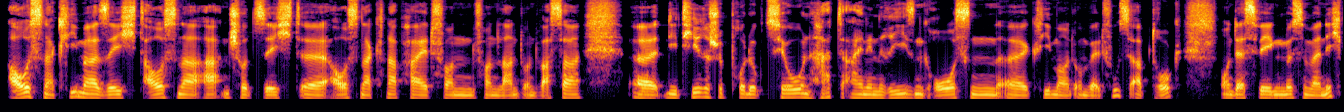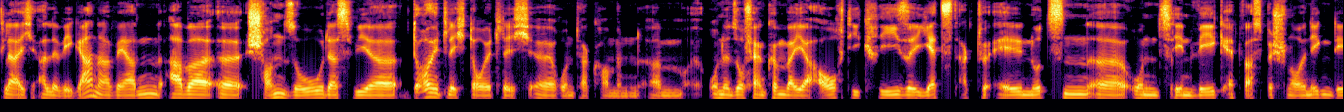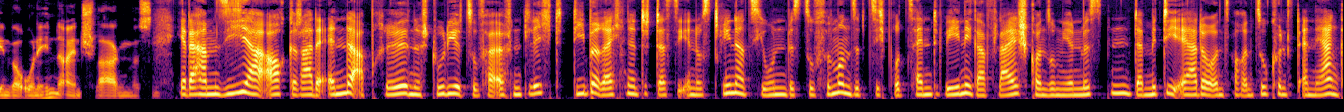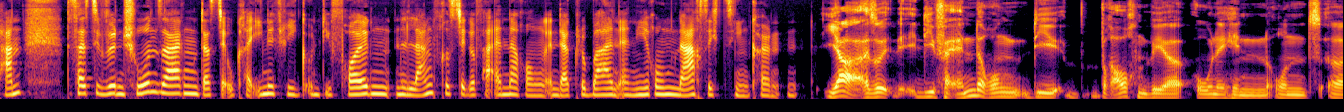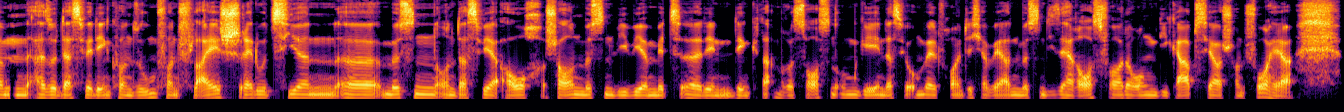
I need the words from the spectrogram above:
Aus einer Klimasicht, aus einer Artenschutzsicht, äh, aus einer Knappheit von, von Land und Wasser. Äh, die tierische Produktion hat einen riesengroßen äh, Klima- und Umweltfußabdruck. Und deswegen müssen wir nicht gleich alle Veganer werden, aber äh, schon so, dass wir deutlich, deutlich äh, runterkommen. Ähm, und insofern können wir ja auch die Krise jetzt aktuell nutzen äh, und den Weg etwas beschleunigen, den wir ohnehin einschlagen müssen. Ja, da haben Sie ja auch gerade Ende April eine Studie zu veröffentlicht, die berechnet, dass die Industrienationen bis zu 75 Prozent weniger Fleisch konsumieren müssten, damit die Erde uns auch in Zukunft ernähren kann. Das heißt, Sie würden schon sagen, dass der Ukraine-Krieg und die Folgen eine langfristige Veränderung in der globalen Ernährung nach sich ziehen könnten. Ja, also die Veränderung, die brauchen wir ohnehin. Und ähm, also, dass wir den Konsum von Fleisch reduzieren äh, müssen und dass wir auch schauen müssen, wie wir mit äh, den, den knappen Ressourcen umgehen, dass wir umweltfreundlicher werden müssen. Diese Herausforderungen, die gab es ja schon vorher.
